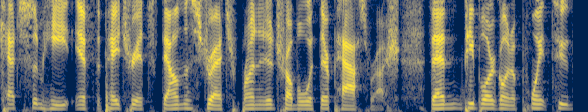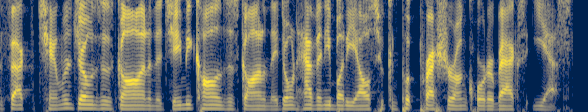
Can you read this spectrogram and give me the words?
catch some heat if the Patriots down the stretch run into trouble with their pass rush. Then people are going to point to the fact that Chandler Jones is gone and that Jamie Collins is gone and they don't have anybody else who can put pressure on quarterbacks. Yes.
